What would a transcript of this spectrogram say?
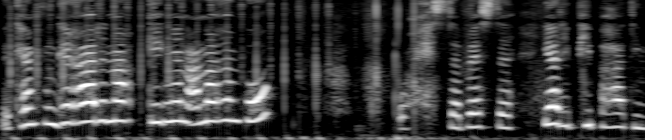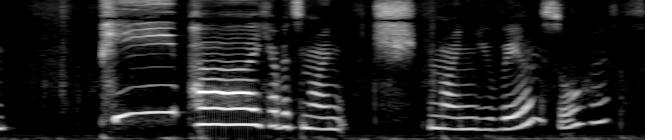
Wir kämpfen gerade noch gegen einen anderen Bo. Oh, er ist der Beste. Ja, die Pipa hat ihn. Pipa. Ich habe jetzt neun, neun Juwelen, so heißt es.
